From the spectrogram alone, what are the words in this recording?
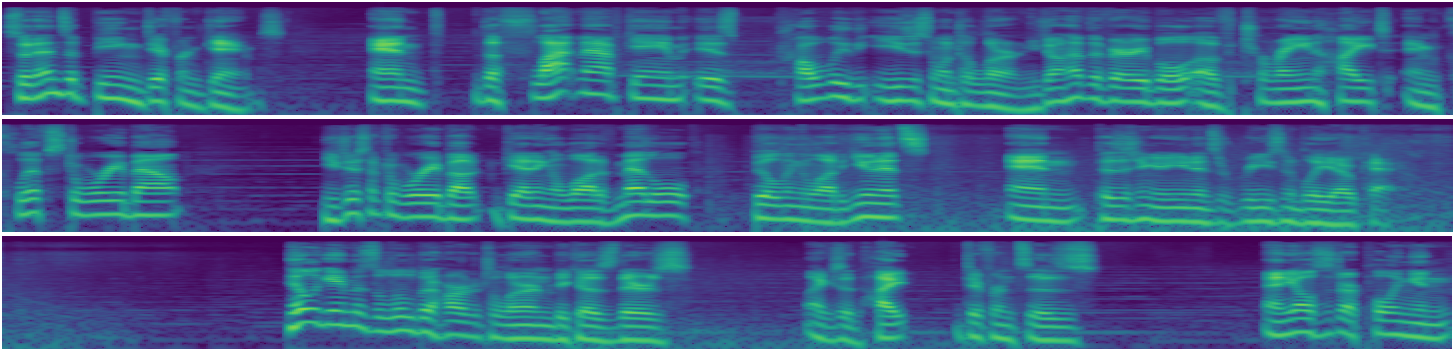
so it ends up being different games. And the flat map game is probably the easiest one to learn. You don't have the variable of terrain height and cliffs to worry about. You just have to worry about getting a lot of metal, building a lot of units, and positioning your units reasonably okay. Hill game is a little bit harder to learn because there's, like I said, height differences. And you also start pulling in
